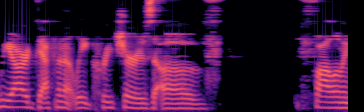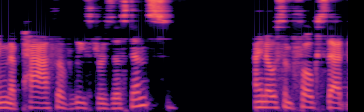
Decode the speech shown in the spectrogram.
we are definitely creatures of following the path of least resistance. I know some folks that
